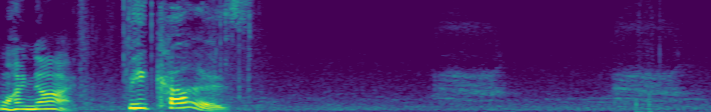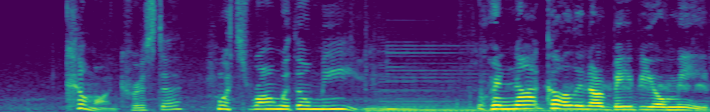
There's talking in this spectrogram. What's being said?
Why not? Because. Come on, Krista. What's wrong with Omid? We're not calling our baby Omid.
